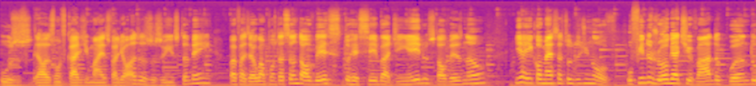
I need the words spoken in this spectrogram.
os, elas vão ficar de mais valiosas, os vinhos também. Vai fazer alguma pontuação, talvez tu receba dinheiros, talvez não. E aí começa tudo de novo. O fim do jogo é ativado quando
